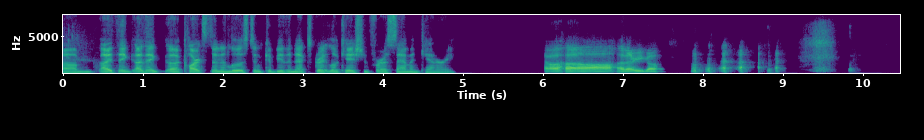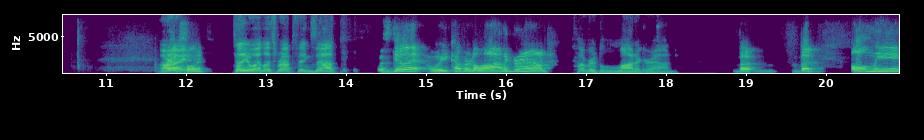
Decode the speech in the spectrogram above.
Um, I think I think uh, Clarkston and Lewiston could be the next great location for a salmon cannery. Ah, there you go. All right, Excellent. tell you what, let's wrap things up. Let's do it. We covered a lot of ground. Covered a lot of ground. but but only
